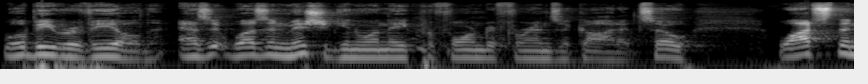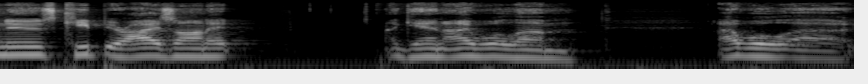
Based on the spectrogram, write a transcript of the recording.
will be revealed, as it was in Michigan when they performed a forensic audit. So watch the news. Keep your eyes on it. Again, I will um, I will uh,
